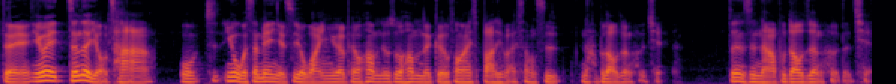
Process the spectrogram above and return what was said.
对，因为真的有差。我因为我身边也是有玩音乐的朋友，他们就说他们的歌放在 Spotify 上是拿不到任何钱的，真的是拿不到任何的钱。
